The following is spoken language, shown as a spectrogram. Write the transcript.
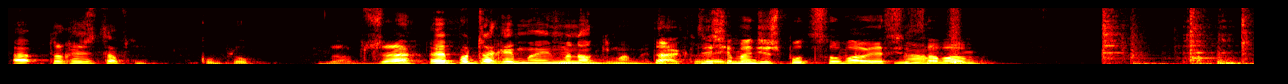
A, trochę się cofnij, kumplu. Dobrze. E, poczekaj, moje nogi mamy. Tak, ty tutaj. się będziesz podsuwał, ja się No. Jest!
